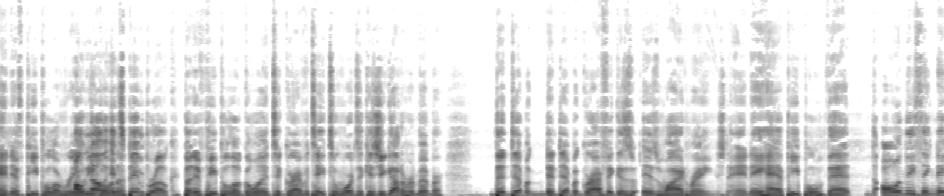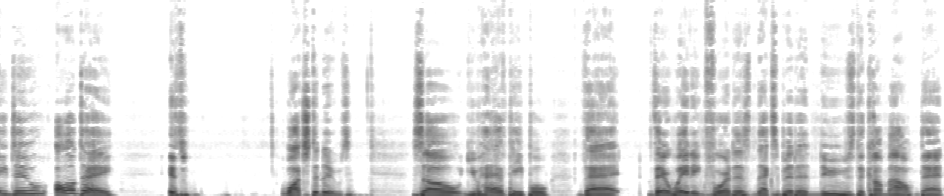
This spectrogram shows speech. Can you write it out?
And if people are oh, really oh no, gonna, it's been broke. but if people are going to gravitate towards it, because you got to remember, the demo, the demographic is is wide ranged, and they have people that the only thing they do all day is watch the news. So you have people that they're waiting for this next bit of news to come out that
